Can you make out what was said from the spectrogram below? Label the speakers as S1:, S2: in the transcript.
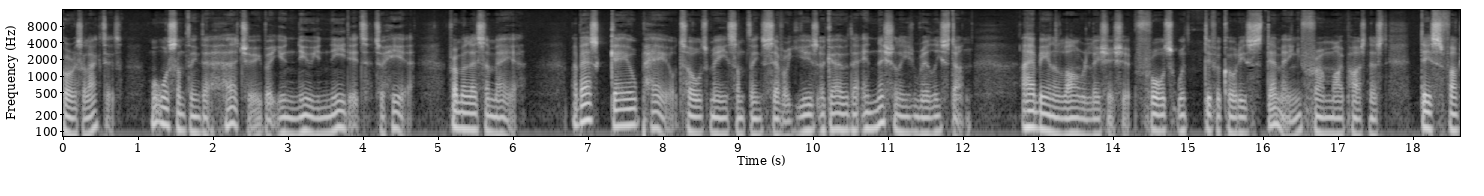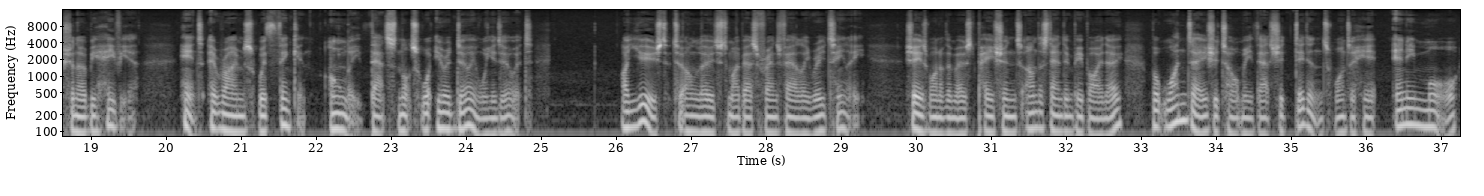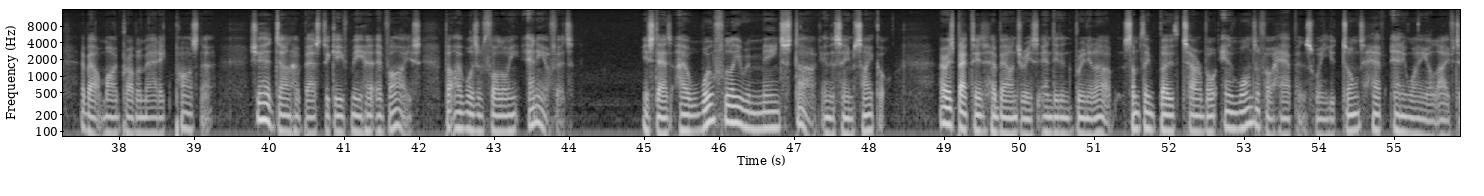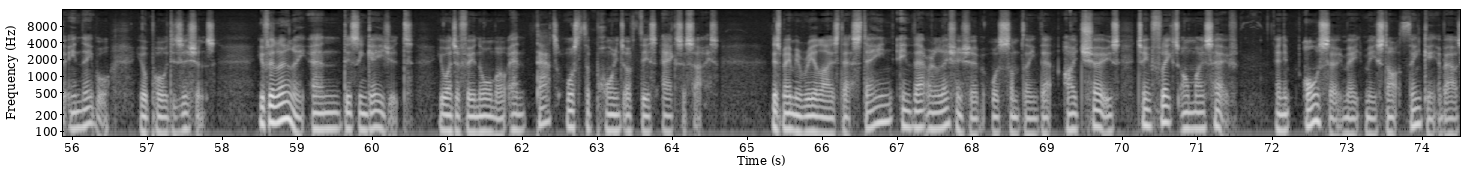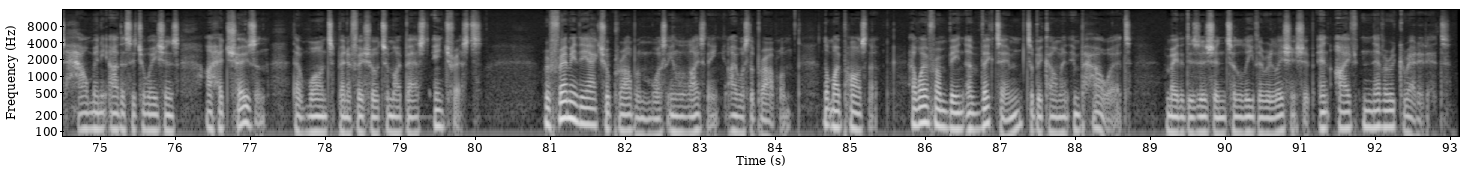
S1: Quora selected. What was something that hurt you but you knew you needed to hear? From Melissa Myer. My best Gail Pale told me something several years ago that initially really stunned. I had been in a long relationship fraught with difficulties stemming from my partner's dysfunctional behavior. Hint, it rhymes with thinking, only that's not what you're doing when you do it. I used to unload to my best friend fairly routinely. She is one of the most patient, understanding people I know, but one day she told me that she didn't want to hear any more about my problematic partner. She had done her best to give me her advice, but I wasn't following any of it. Instead, I willfully remained stuck in the same cycle. I respected her boundaries and didn't bring it up. Something both terrible and wonderful happens when you don't have anyone in your life to enable your poor decisions. You feel lonely and disengaged. You want to feel normal, and that was the point of this exercise. This made me realize that staying in that relationship was something that I chose to inflict on myself. And it also made me start thinking about how many other situations I had chosen that weren't beneficial to my best interests. Reframing the actual problem was enlightening. I was the problem, not my partner. I went from being a victim to becoming empowered. I made the decision to leave the relationship, and I've never regretted it.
